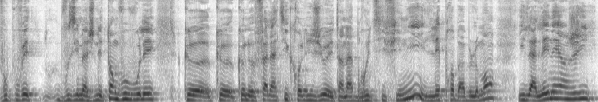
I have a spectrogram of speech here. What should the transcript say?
vous pouvez vous imaginer tant que vous voulez que, que, que le fanatique religieux est un abruti fini, il l'est probablement, il a l'énergie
